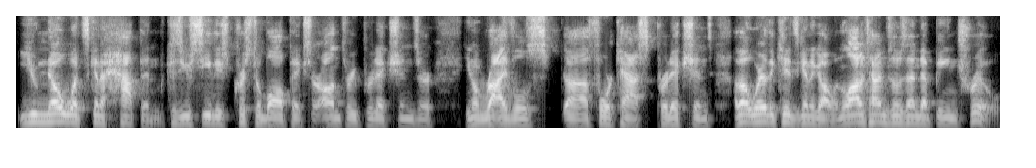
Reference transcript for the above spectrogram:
you know what's going to happen because you see these crystal ball picks or on three predictions or you know rivals uh, forecast predictions about where the kid's going to go and a lot of times those end up being true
